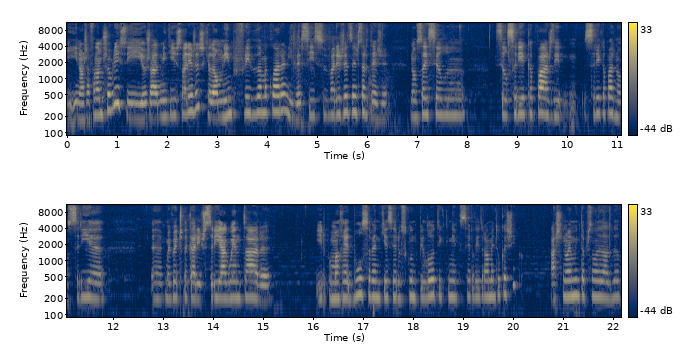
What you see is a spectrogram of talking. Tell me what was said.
E nós já falamos sobre isso, e eu já admiti isto várias vezes: que ele é o menino preferido da McLaren e vê-se isso várias vezes em estratégia. Não sei se ele. se ele seria capaz de. ir- Seria capaz, não, seria. ah, como é que eu ia te explicar isto? Seria aguentar ir para uma Red Bull sabendo que ia ser o segundo piloto e que tinha que ser literalmente o Cachico. Acho que não é muito a personalidade dele.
